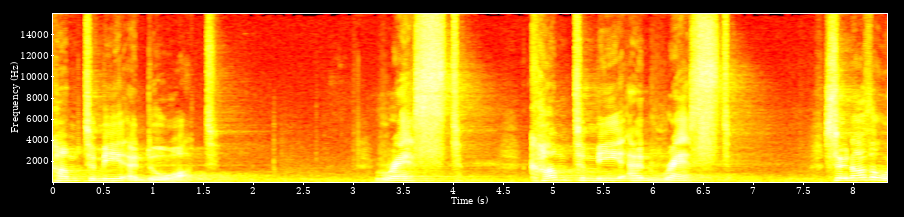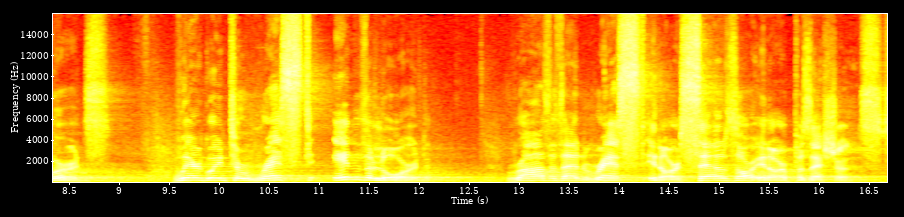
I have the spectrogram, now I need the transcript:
Come to me and do what? Rest. Come to me and rest. So, in other words, we're going to rest in the Lord rather than rest in ourselves or in our possessions.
